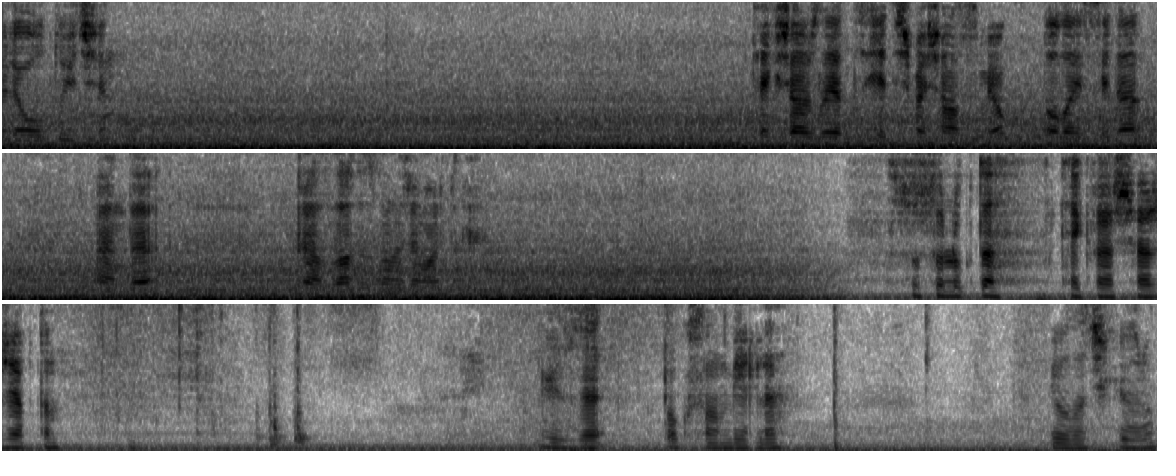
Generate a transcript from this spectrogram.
Böyle olduğu için tek şarjla yet- yetişme şansım yok. Dolayısıyla ben de biraz daha hızlanacağım artık. Susurluk'ta tekrar şarj yaptım. %91 ile yola çıkıyorum.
